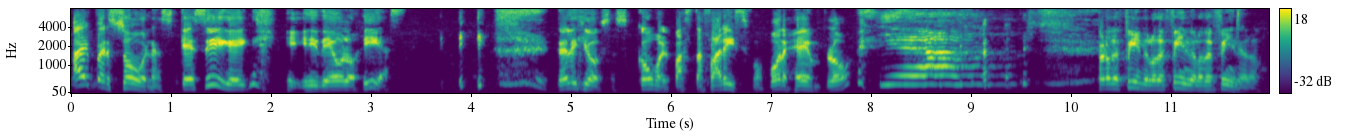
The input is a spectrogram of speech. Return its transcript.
hay 500. personas que siguen ideologías religiosas como el pastafarismo, por ejemplo. Pero defínelo, defínelo, defínelo.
